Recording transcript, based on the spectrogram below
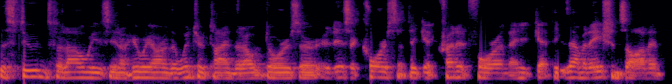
the students would always, you know, here we are in the wintertime, they're outdoors, or it is a course that they get credit for and they get the examinations on. And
